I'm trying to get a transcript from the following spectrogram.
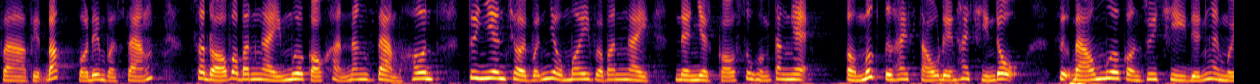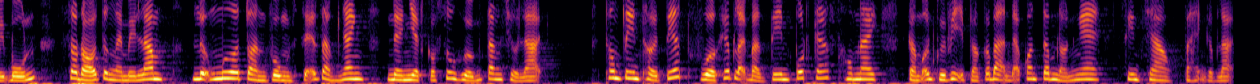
và Việt Bắc vào đêm và sáng. Sau đó vào ban ngày mưa có khả năng giảm hơn, tuy nhiên trời vẫn nhiều mây vào ban ngày, nền nhiệt có xu hướng tăng nhẹ ở mức từ 26 đến 29 độ. Dự báo mưa còn duy trì đến ngày 14, sau đó từ ngày 15, lượng mưa toàn vùng sẽ giảm nhanh, nền nhiệt có xu hướng tăng trở lại. Thông tin thời tiết vừa khép lại bản tin podcast hôm nay. Cảm ơn quý vị và các bạn đã quan tâm đón nghe. Xin chào và hẹn gặp lại.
